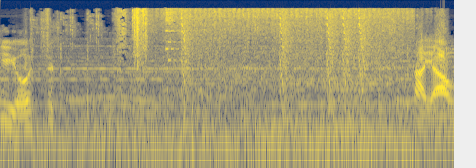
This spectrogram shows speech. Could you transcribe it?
Gì rồi. Tài ao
